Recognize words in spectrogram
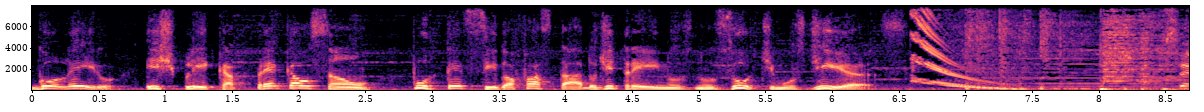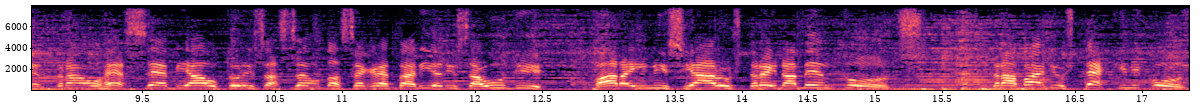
goleiro explica precaução por ter sido afastado de treinos nos últimos dias. Central recebe a autorização da Secretaria de Saúde para iniciar os treinamentos. Trabalhos técnicos.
